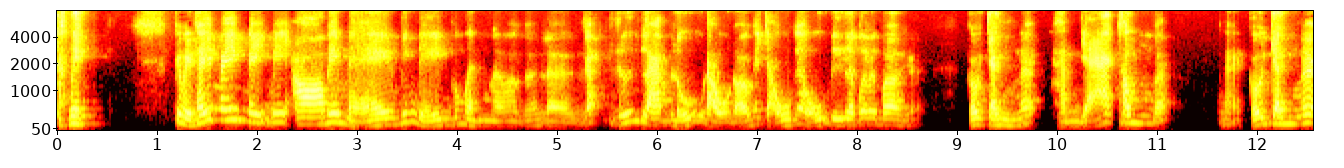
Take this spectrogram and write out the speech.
đặc biệt cái vị thấy mấy mấy mấy o mấy mẹ miếng điện của mình mà là gấp rưới làm lũ đầu đội cái chậu cái ủ đi lơ bơ lơ bơ. Coi chân đó hành giả không đó Này, coi chân đó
